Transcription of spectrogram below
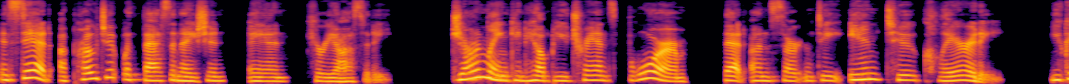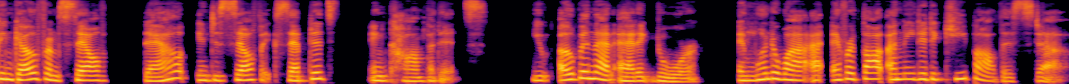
Instead, approach it with fascination and curiosity. Journaling can help you transform that uncertainty into clarity. You can go from self doubt into self acceptance and confidence. You open that attic door and wonder why I ever thought I needed to keep all this stuff.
